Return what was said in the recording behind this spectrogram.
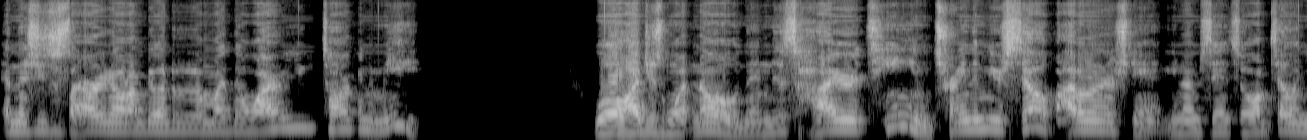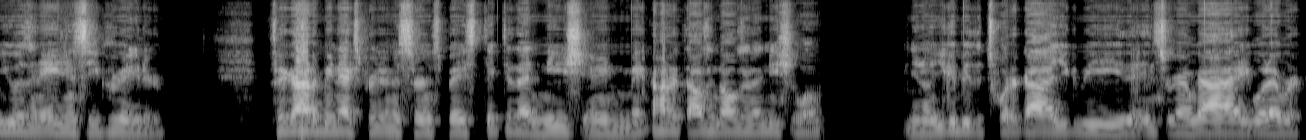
and then she's just like, I already know what I'm doing. I'm like, then why are you talking to me? Well, I just want no. Then just hire a team, train them yourself. I don't understand. You know what I'm saying? So I'm telling you as an agency creator figure out how to be an expert in a certain space, stick to that niche, and make $100,000 in that niche alone. You know, you could be the Twitter guy, you could be the Instagram guy, whatever.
